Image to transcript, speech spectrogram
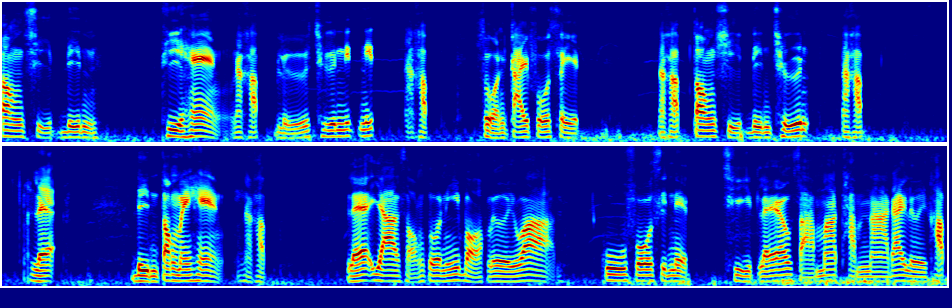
ต้องฉีดดินที่แห้งนะครับ หรือชื้นนิดๆนะครับ ส่วนไกโฟเซตนะครับ ต้องฉีดดินชื้นนะครับ และดินต้องไม่แห้งนะครับ และยา 2 ตัวนี้บอกเลยว่า กูโฟซินเนตฉีดแล้วสามารถทำนาได้เลยครับ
